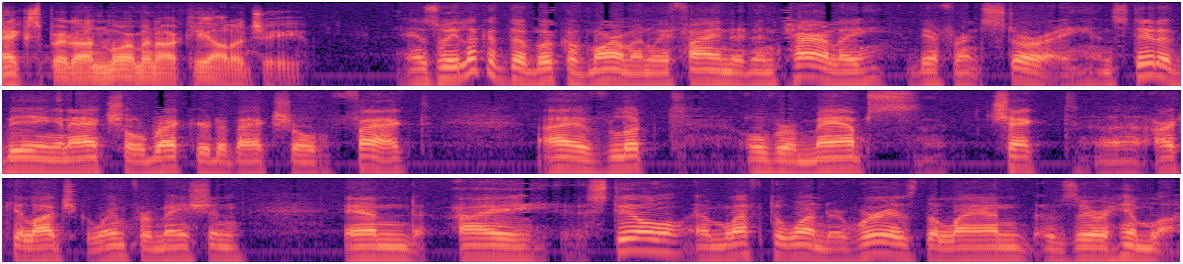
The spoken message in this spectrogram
expert on Mormon archaeology. As we look at the Book of Mormon, we find an entirely different story. Instead of being an actual record of actual fact, I have looked over maps, checked uh, archaeological information, and I still am left to wonder, where is the land of Zarahemla?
